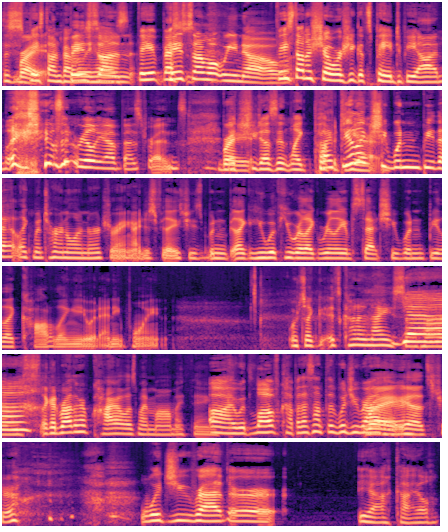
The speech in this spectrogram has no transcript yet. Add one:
This is right. based on Beverly based Hills. on Ba- best- based on what we know. based on a show where she gets paid to be on. Like she doesn't really have best friends. Right. Like she doesn't like but I feel like she wouldn't be that like maternal or nurturing. I just feel like she's wouldn't like you if you were like really upset, she wouldn't be like coddling you at any point. Which like it's kind of nice Yeah. sometimes. Like I'd rather have Kyle as my mom. I think. Oh, I would love Kyle, but that's not the would you rather. right? Yeah, that's true. Would you rather Yeah, Kyle.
